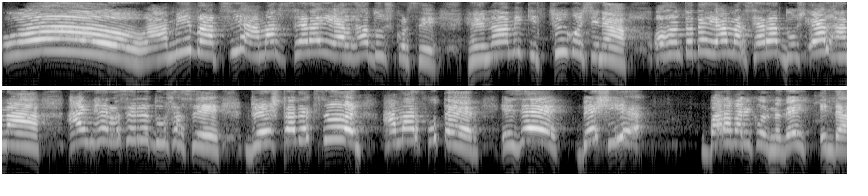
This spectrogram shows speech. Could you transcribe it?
ও আমি ভাবছি আমার সেরাই দুষ করছে হেনা আমি কিচ্ছুই কইছি না। অহন তো দেখি আমার সেরার দুষ এলহা না আইন হেরো সেরে দুষ আছে। ড্রেসটা দেখছুন? আমার পুতের। এই যে বেশি বাড়াবাড়ি করি না দেই ইন্দা।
